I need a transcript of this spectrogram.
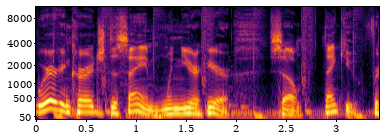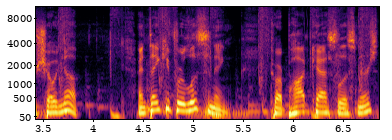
we're encouraged the same when you're here. So thank you for showing up. And thank you for listening to our podcast listeners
